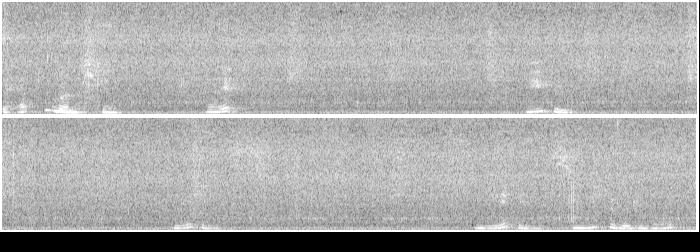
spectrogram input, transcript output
a happy munchkin. Hey? You. Yes. Yes, you little one.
